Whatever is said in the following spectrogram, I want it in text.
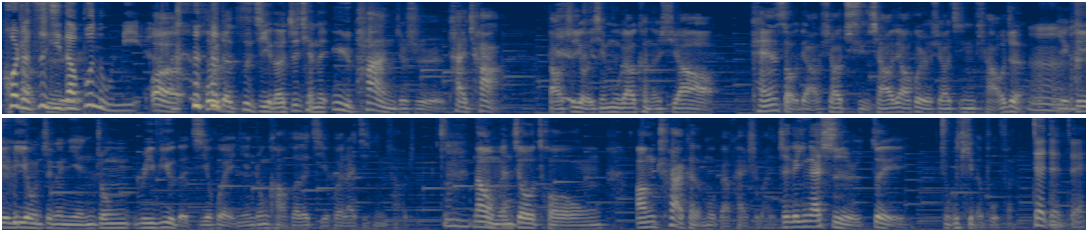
或者自己的不努力。呃，或者自己的之前的预判就是太差，导致有一些目标可能需要 cancel 掉，需要取消掉，或者需要进行调整。嗯也可以利用这个年终 review 的机会、年终考核的机会来进行调整。嗯，那我们就从 on track 的目标开始吧，这个应该是最主体的部分。对对对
